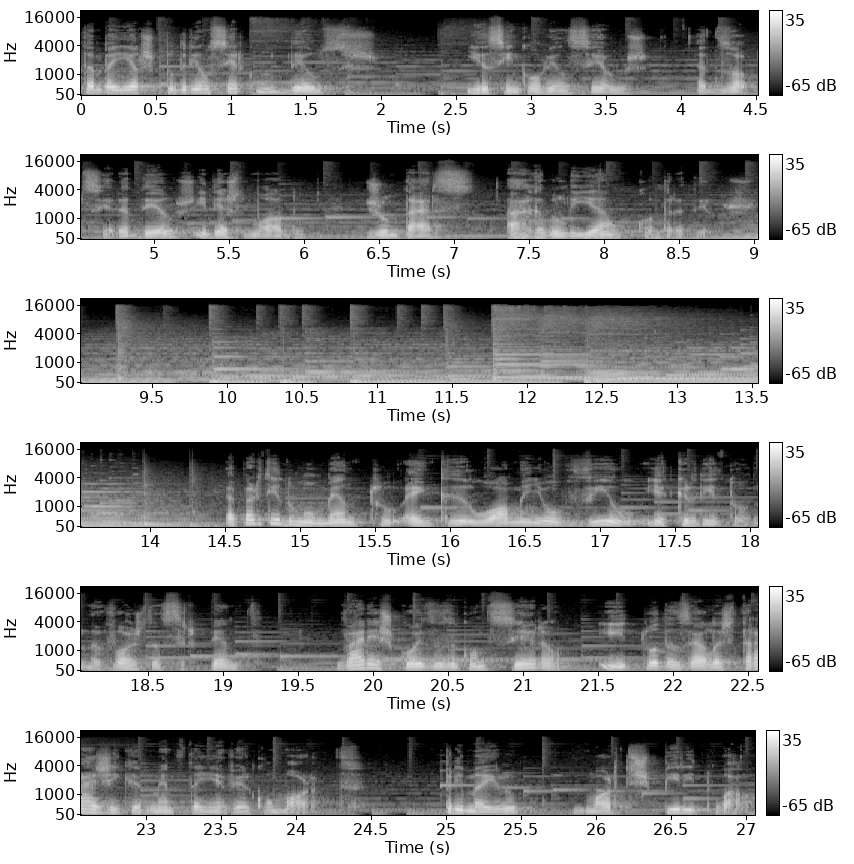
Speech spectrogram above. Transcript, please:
também eles poderiam ser como deuses. E assim convenceu-os a desobedecer a Deus e, deste modo, juntar-se à rebelião contra Deus. A partir do momento em que o homem ouviu e acreditou na voz da serpente, Várias coisas aconteceram e todas elas tragicamente têm a ver com morte. Primeiro, morte espiritual.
